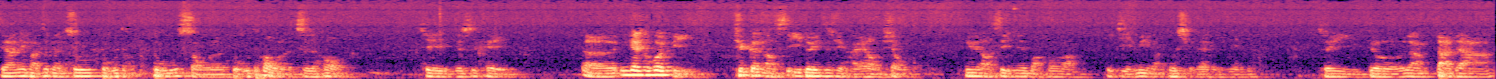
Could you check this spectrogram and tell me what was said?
只要你把这本书读读熟了、读透了之后，其实就是可以，呃，应该说会比去跟老师一对咨询还要有效果，因为老师已经把方法以及密码都写在里面了。所以就让大家，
